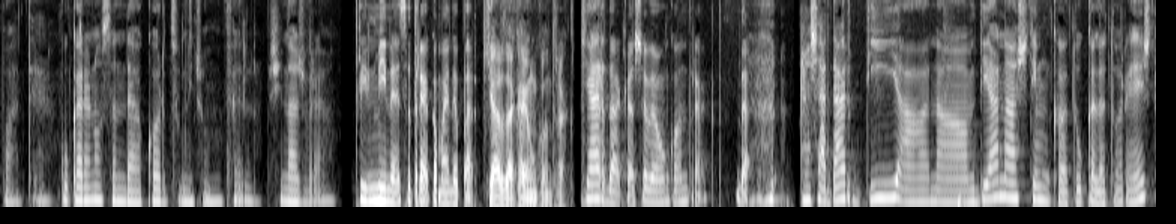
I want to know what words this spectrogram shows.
poate, cu care nu sunt de acord sub niciun fel și n-aș vrea prin mine să treacă mai departe. Chiar dacă ai un contract. Chiar dacă aș avea un contract, da. Așadar, Diana, Diana știm că tu călătorești.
